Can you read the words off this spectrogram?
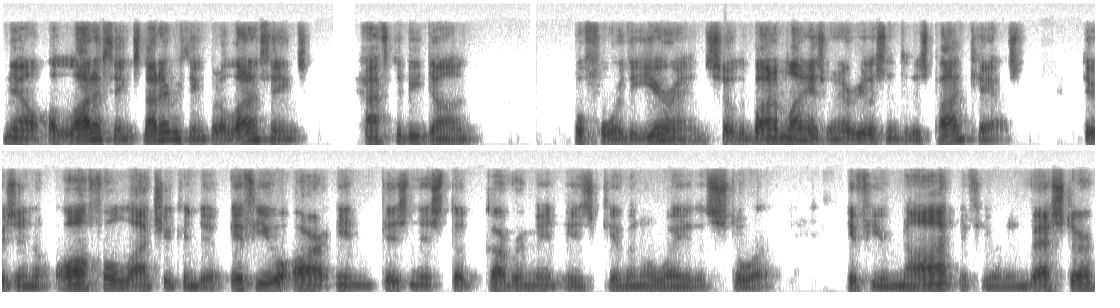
Now, a lot of things, not everything, but a lot of things have to be done before the year ends. So the bottom line is whenever you listen to this podcast, there's an awful lot you can do. If you are in business, the government is giving away the store. If you're not, if you're an investor,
